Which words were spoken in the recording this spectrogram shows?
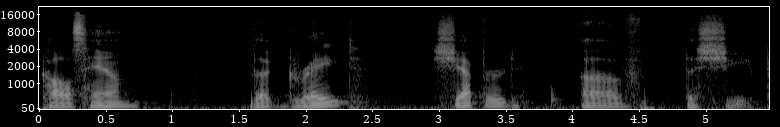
calls him the great shepherd of the sheep.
